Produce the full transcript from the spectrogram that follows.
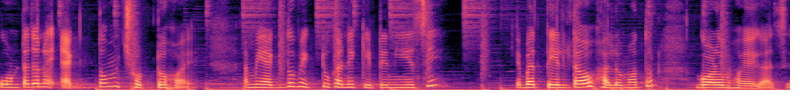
কোনটা যেন একদম ছোট্ট হয়। আমি একদম একটুখানি কেটে নিয়েছি, এবার তেলটাও ভালো মতন গরম হয়ে গেছে।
